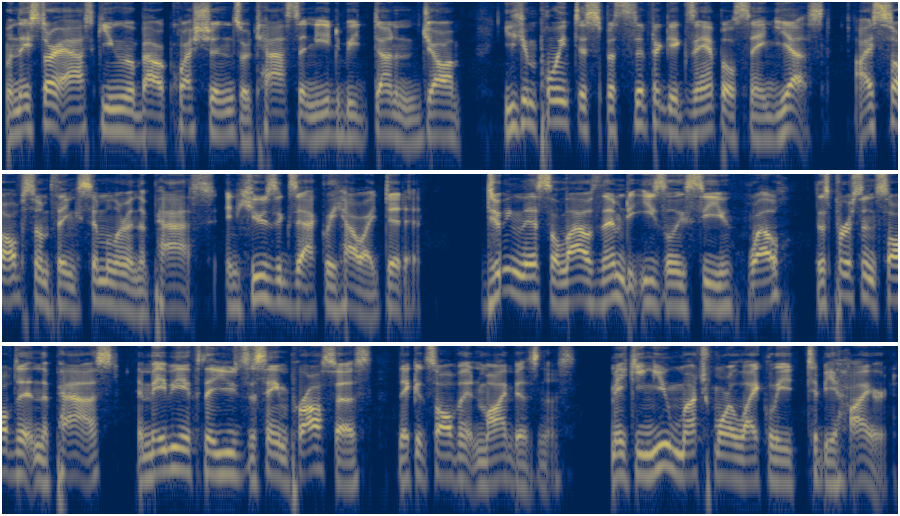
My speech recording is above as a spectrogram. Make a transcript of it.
When they start asking you about questions or tasks that need to be done in the job, you can point to specific examples saying, Yes, I solved something similar in the past, and here's exactly how I did it. Doing this allows them to easily see, well, this person solved it in the past, and maybe if they use the same process, they could solve it in my business, making you much more likely to be hired.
